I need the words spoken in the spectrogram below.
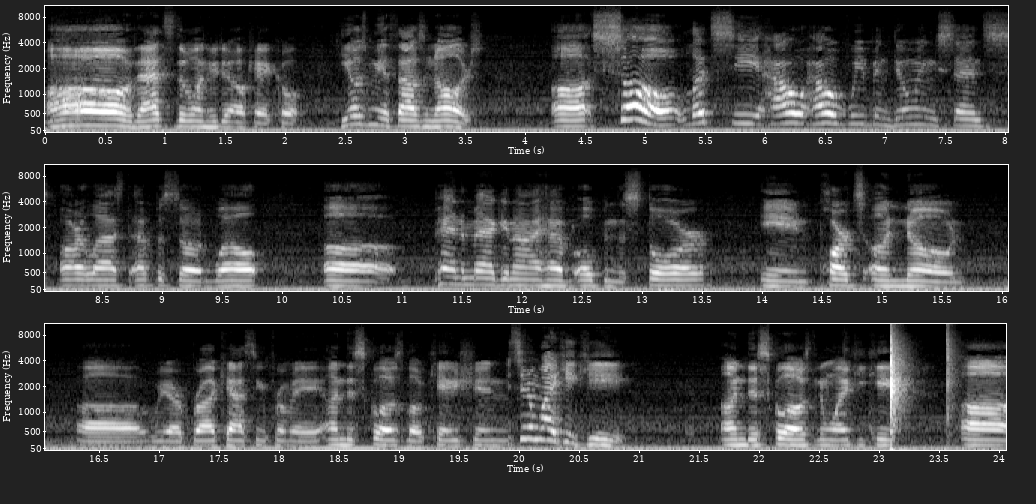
Oh, that's the one who did. Okay, cool. He owes me a thousand dollars. Uh, so let's see how how have we been doing since our last episode? Well, uh, Panda Mac and I have opened the store in parts unknown. Uh, we are broadcasting from a undisclosed location, It's in Waikiki. undisclosed in Waikiki. Uh,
